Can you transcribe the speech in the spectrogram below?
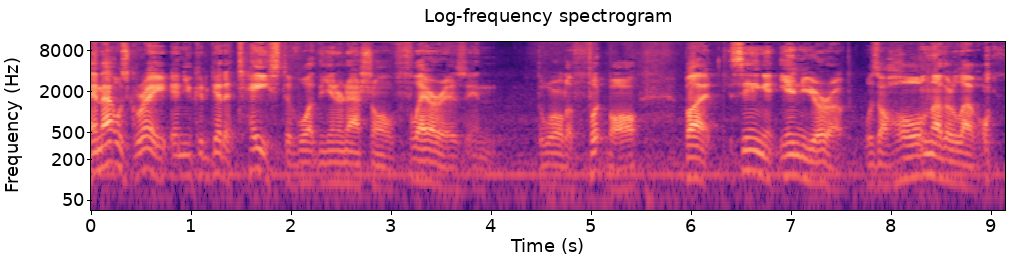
and that was great. And you could get a taste of what the international flair is in the world of football. But seeing it in Europe was a whole nother level.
